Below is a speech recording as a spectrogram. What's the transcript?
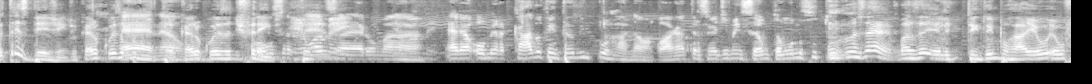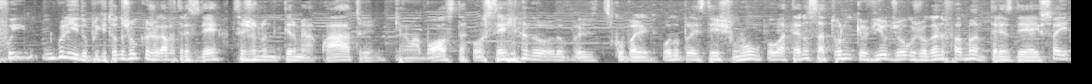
3D, gente. Eu quero coisa É, bonita, eu não. quero coisa Com diferente. certeza Eu amei. era Eu uma. amei. Era o mercado tentando empurrar. Não, agora é a terceira dimensão, estamos no futuro. Mas é, mas é, ele tentou empurrar e eu, eu fui engolido, porque todo jogo que eu jogava 3D, seja no Nintendo 64, que era uma bosta, ou seja no, no- desculpa, gente, ou no PlayStation 1, ou até no Saturno, que eu via o jogo jogando e falava, mano, 3D é isso aí.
